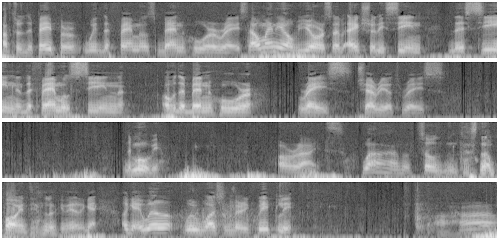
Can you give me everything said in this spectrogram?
after the paper, with the famous Ben Hur race. How many of yours have actually seen the scene, the famous scene of the Ben Hur race, chariot race. The movie. All right. Well, so there's no point in looking at it again. Okay, we'll we'll watch it very quickly. Uh huh.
